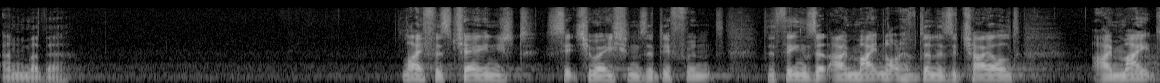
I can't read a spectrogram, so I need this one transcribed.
and mother. Life has changed, situations are different. The things that I might not have done as a child, I might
